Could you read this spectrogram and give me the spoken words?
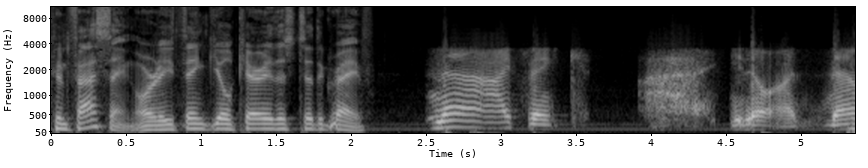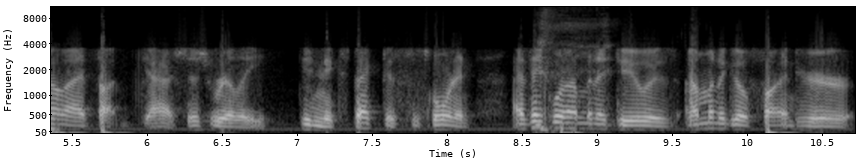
confessing, or do you think you'll carry this to the grave? Nah, I think, ah, you know, I, now I thought, gosh, this really didn't expect this this morning. I think what I'm going to do is I'm going to go find her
